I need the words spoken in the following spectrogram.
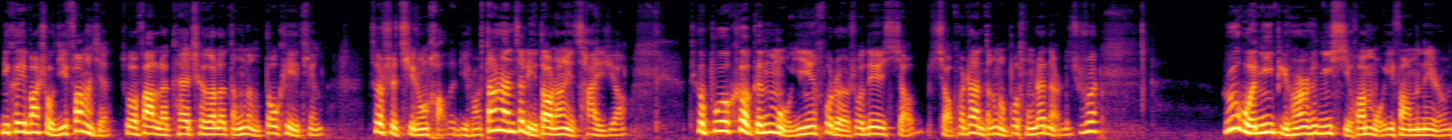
你可以把手机放下，做饭了、开车了等等都可以听。这是其中好的地方。当然，这里道长也插一句啊，这个播客跟某音或者说的小小破站等等不同在哪儿呢？就是说，如果你比方说你喜欢某一方面内容，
